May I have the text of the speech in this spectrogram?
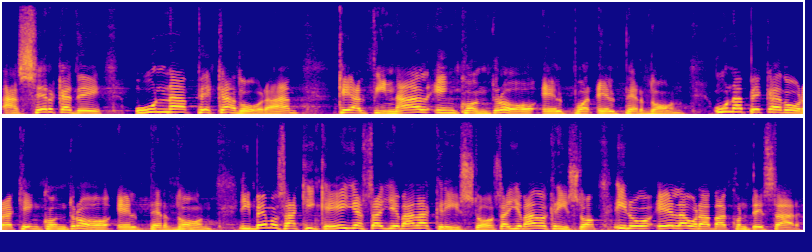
acerca de una pecadora que al final encontró el, perdón. Una pecadora que encontró el perdón. Y vemos aquí que ella está llevada a Cristo, está llevado a Cristo y luego él ahora va a contestar.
